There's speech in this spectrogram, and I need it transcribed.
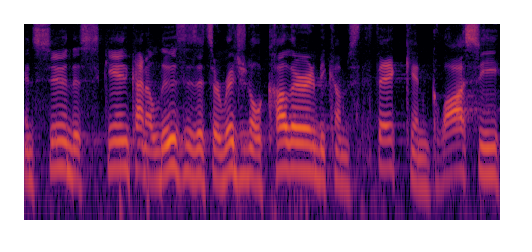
And soon the skin kind of loses its original color and becomes thick and glossy.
